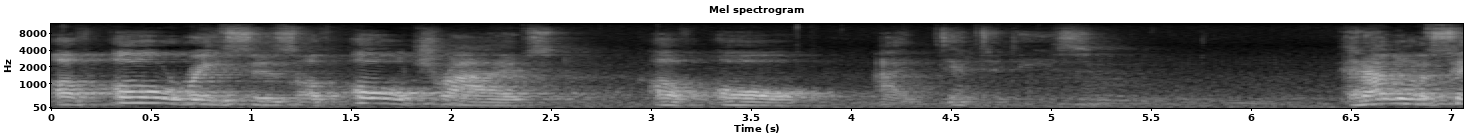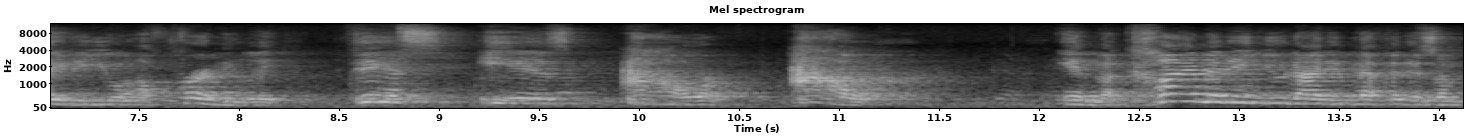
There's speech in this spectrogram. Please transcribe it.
of all races, of all tribes, of all identities. And I want to say to you affirmingly, this is our hour in the climate in United Methodism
